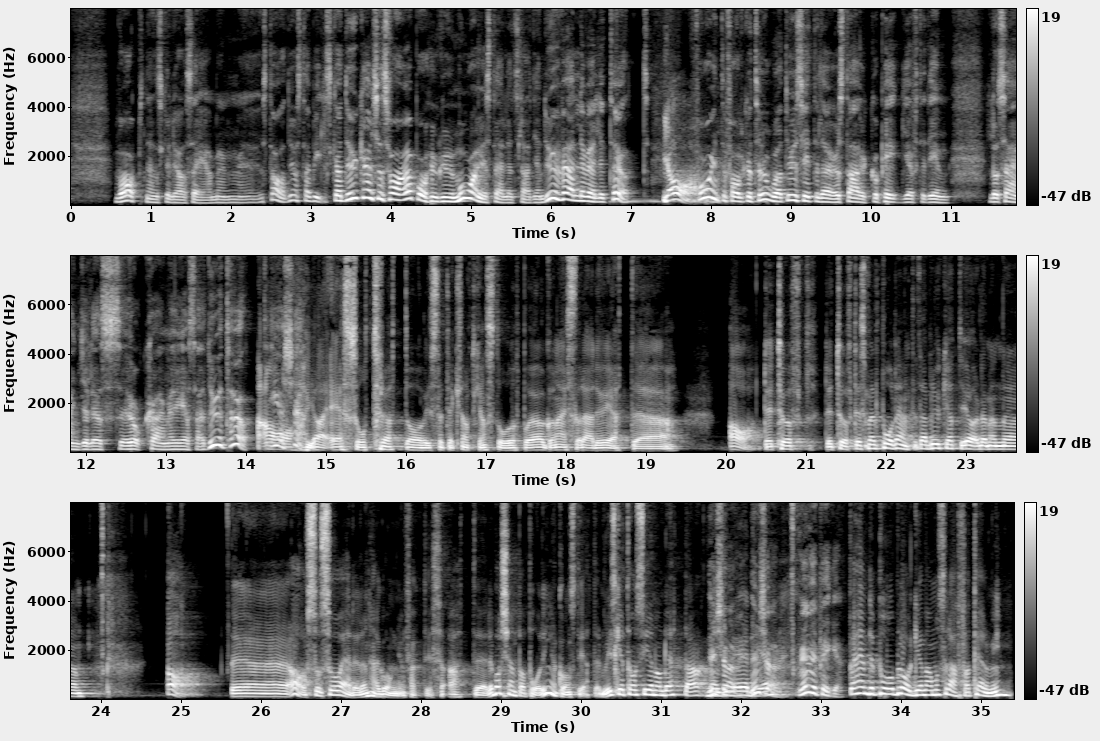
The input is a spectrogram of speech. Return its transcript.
vapnen skulle jag säga, men eh, stadig och stabil. Ska du kanske svara på hur du mår istället Sladjan? Du är väldigt, väldigt trött. Ja! Få inte folk att tro att du sitter där och är stark och pigg efter din Los Angeles rockstjärneresa. Du är trött, Ja, erkänn. jag är så trött David att jag knappt kan stå upp och ögonen är sådär du vet. Uh, ja, det är tufft. Det är tufft. Det smält på ordentligt. Jag brukar inte göra det men uh, ja. Uh, ja, så, så är det den här gången faktiskt. Att, det är bara att kämpa på, det är inga konstigheter. Vi ska ta oss igenom detta. Nu kör vi, nu kör vi. Nu är vi pigga. Vad händer på bloggen Vamos Rafa? Tell me.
